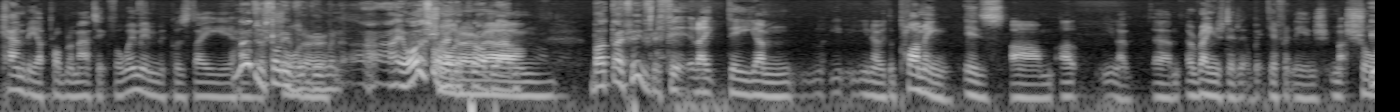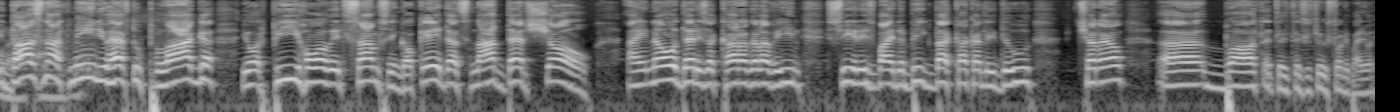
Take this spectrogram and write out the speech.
can be a problematic for women because they Not just only for shorter- women. I also had a problem, um, but I fixed it. fi- like the um you, you know the plumbing is um uh, you know um, arranged a little bit differently and much shorter. It does not mean you have to plug your pee hole with something, okay? That's not that show. I know there is a Cara Delevingne series by the Big Back Cockadly Do channel, uh, but it, it's a true story, by the way.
